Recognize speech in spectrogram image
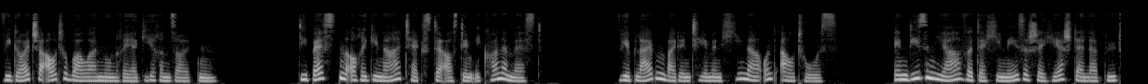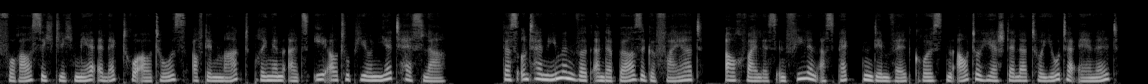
wie deutsche Autobauer nun reagieren sollten. Die besten Originaltexte aus dem Economist, wir bleiben bei den Themen China und Autos. In diesem Jahr wird der chinesische Hersteller Büt voraussichtlich mehr Elektroautos auf den Markt bringen als E-Auto-Pionier Tesla. Das Unternehmen wird an der Börse gefeiert, auch weil es in vielen Aspekten dem weltgrößten Autohersteller Toyota ähnelt,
